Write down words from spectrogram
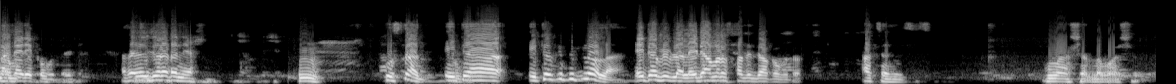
না। ডাইরেক্ট কবুতর এটা। আচ্ছা ওই জোড়াটা নিয়ে আসুন। হুম। উস্তাদ এটা এটাও কি পিপলাওয়ালা? এটা পিপলাওয়ালা এটা আমার ওস্তাদের দেওয়া কবুতর। আচ্ছা আচ্ছা আচ্ছা। মাশাআল্লাহ মাশাআল্লাহ।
